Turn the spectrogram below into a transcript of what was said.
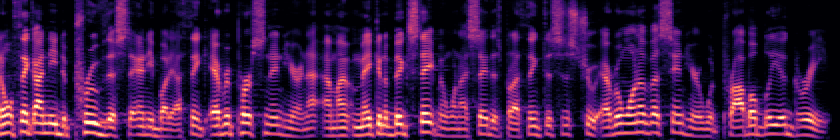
I don't think I need to prove this to anybody. I think every person in here, and I, am making a big statement when I say this, but I think this is true. Every one of us in here would probably agree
